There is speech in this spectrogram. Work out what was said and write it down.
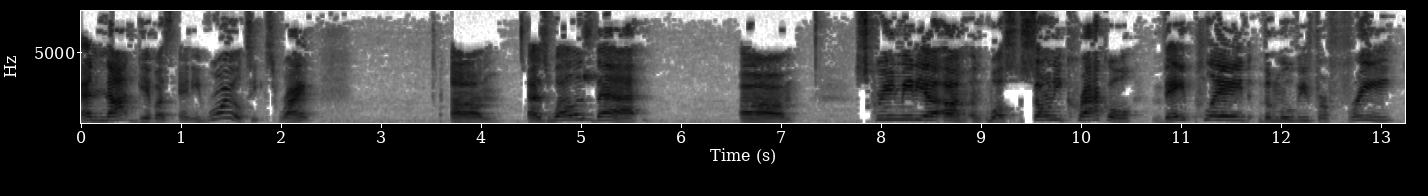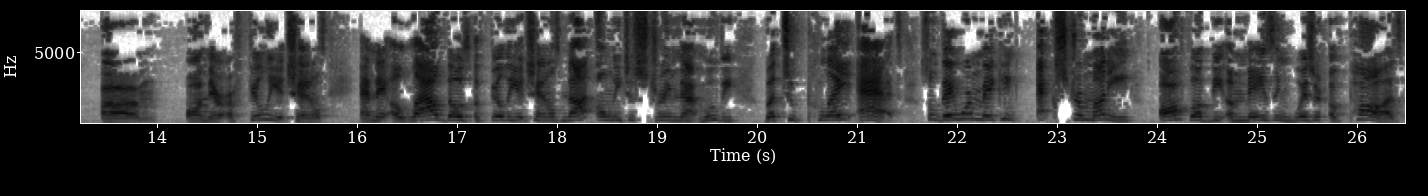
and not give us any royalties, right? Um, as well as that, um, Screen Media, um, well, Sony Crackle, they played the movie for free um, on their affiliate channels and they allowed those affiliate channels not only to stream that movie but to play ads. So they were making extra money off of the amazing wizard of paws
